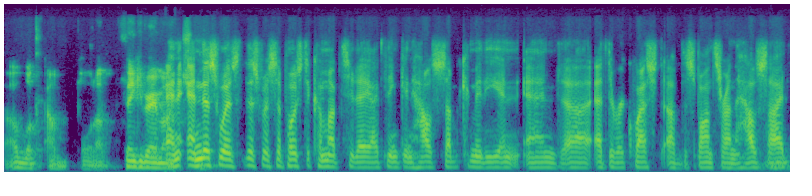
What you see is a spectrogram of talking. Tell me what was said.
I'll look. I'll pull it up. Thank you very much. And, and this was this was supposed to come up today, I think, in House subcommittee, and and uh, at the request of the sponsor on the House side,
